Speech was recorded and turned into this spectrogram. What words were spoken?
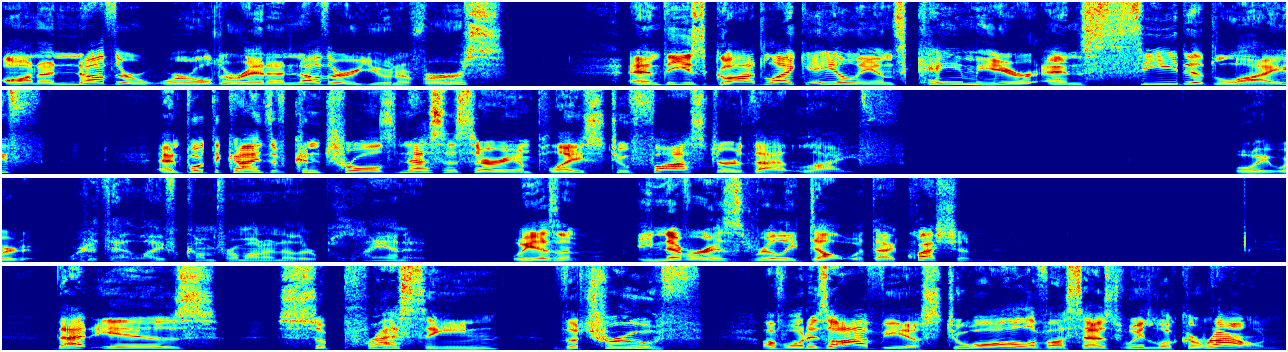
on another world or in another universe. And these godlike aliens came here and seeded life and put the kinds of controls necessary in place to foster that life. Well, wait, where, where did that life come from on another planet? Well, he, hasn't, he never has really dealt with that question. That is suppressing the truth of what is obvious to all of us as we look around.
